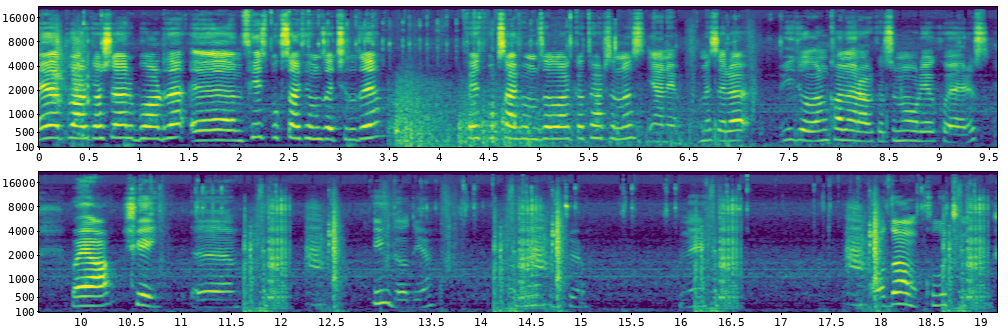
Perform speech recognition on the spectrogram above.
Evet arkadaşlar bu arada eee, Facebook sayfamız açıldı. Facebook sayfamıza like atarsanız yani mesela videoların kamera arkasını oraya koyarız. Veya şey eee neydi adı ya? Ne? Adam kılıç unutmuş.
